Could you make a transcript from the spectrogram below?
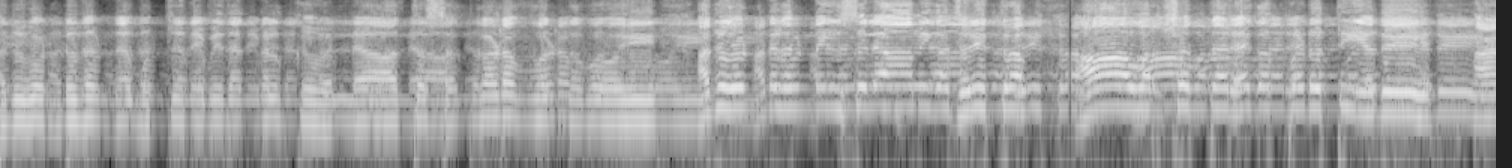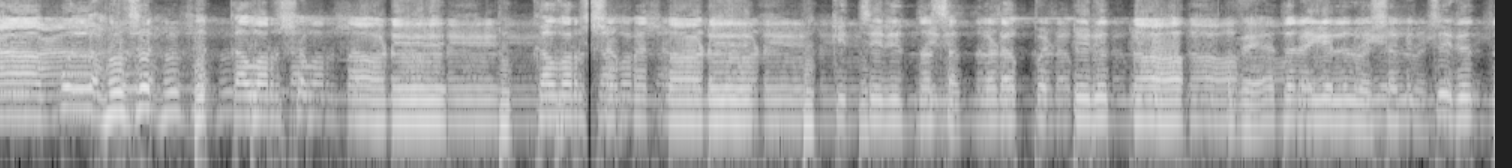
അതുകൊണ്ട് തന്നെ മുത്തുനിബിതങ്ങൾക്ക് വല്ലാത്ത സങ്കടം വന്നുപോയി. അതുകൊണ്ട് തന്നെ ഇസ്ലാമിക ചരിത്രം ആ വർഷത്തെ രേഖപ്പെടുത്തിയത് ദുഃഖവർഷം എന്നാണ്. ദുഃഖവർഷം എന്നാണ്. ദുഃഖിച്ചിരുന്ന സങ്കടപ്പെട്ടിരുന്ന വേദനയിൽ വിഷമിച്ചിരുന്ന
